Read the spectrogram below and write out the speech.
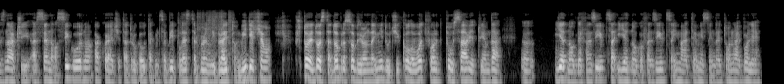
znači Arsenal sigurno, a koja će ta druga utakmica biti, Leicester, Burnley, Brighton, vidjet ćemo, što je dosta dobro s obzirom da im idući kolo Watford, tu savjetujem da jednog defanzivca i jednog ofanzivca imate, mislim da je to najbolje,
